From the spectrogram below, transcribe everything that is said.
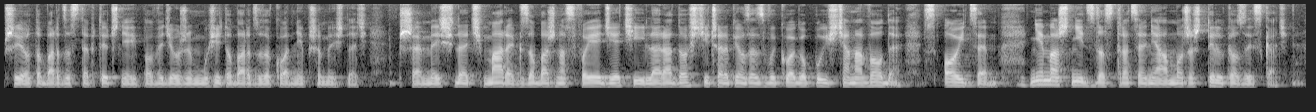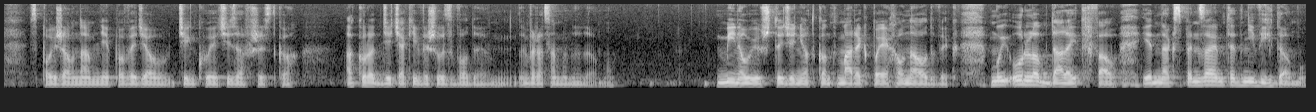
Przyjął to bardzo sceptycznie i powiedział, że musi to bardzo dokładnie przemyśleć. Przemyśleć, Marek, zobacz na swoje dzieci, ile radości czerpią ze zwykłego pójścia na wodę. Z ojcem. Nie masz nic do stracenia, a możesz tylko zyskać. Spojrzał na mnie, powiedział, dziękuję ci za wszystko. Akurat dzieciaki wyszły z wody. Wracamy do domu. Minął już tydzień, odkąd Marek pojechał na odwyk. Mój urlop dalej trwał, jednak spędzałem te dni w ich domu.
